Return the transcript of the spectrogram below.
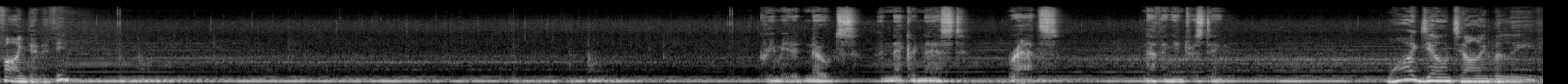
Find anything? Cremated notes, a nekker nest, rats. Nothing interesting. Why don't I believe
